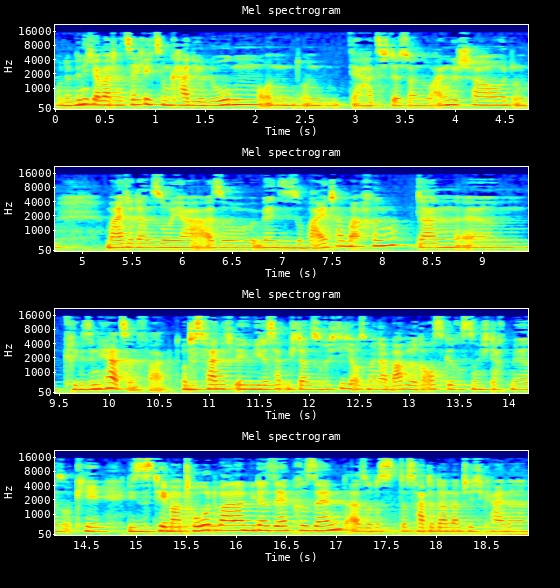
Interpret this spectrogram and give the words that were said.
Und dann bin ich aber tatsächlich zum Kardiologen und, und der hat sich das dann so angeschaut und meinte dann so, ja, also wenn Sie so weitermachen, dann ähm, kriegen Sie einen Herzinfarkt. Und das fand ich irgendwie, das hat mich dann so richtig aus meiner Bubble rausgerissen und ich dachte mir so, okay, dieses Thema Tod war dann wieder sehr präsent. Also das, das hatte dann natürlich keine,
